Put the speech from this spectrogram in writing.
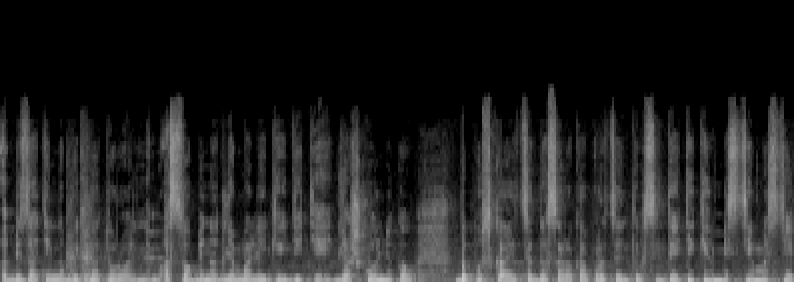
обязательно быть натуральным, особенно для маленьких детей. Для школьников допускается до 40% синтетики вместимости,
